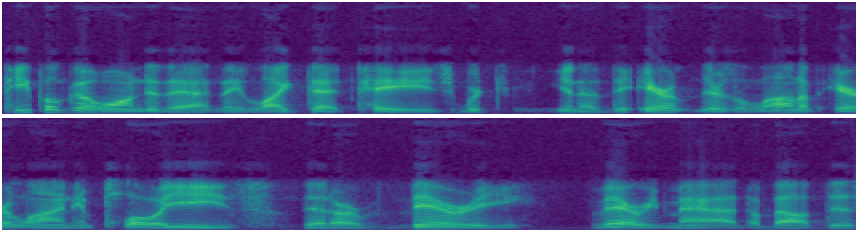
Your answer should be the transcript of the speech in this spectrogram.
people go onto that and they like that page, which you know, the air there's a lot of airline employees that are very very mad about this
